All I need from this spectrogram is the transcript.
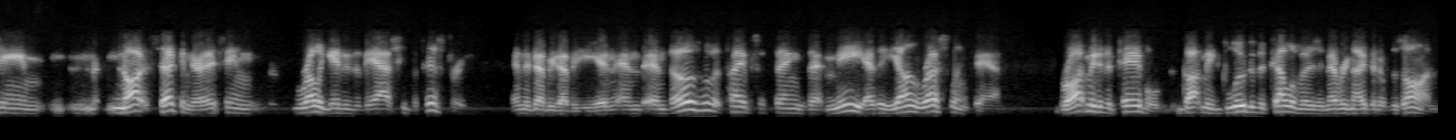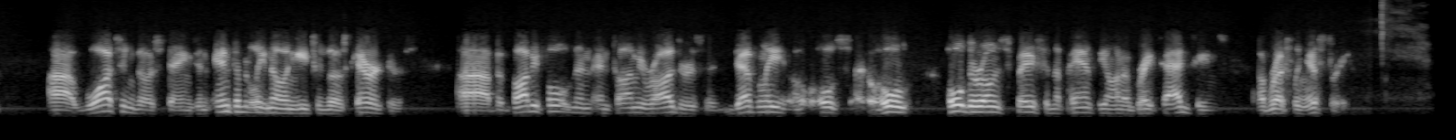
seem n- not secondary; they seem relegated to the ash heap of history in the WWE. And and and those were the types of things that me, as a young wrestling fan, brought me to the table, got me glued to the television every night that it was on, uh, watching those things and intimately knowing each of those characters. Uh, but Bobby Fulton and, and Tommy Rogers definitely hold, hold, hold their own space in the pantheon of great tag teams of wrestling history.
